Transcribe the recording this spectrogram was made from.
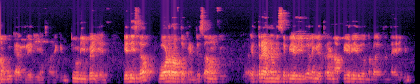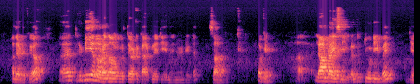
നമുക്ക് കാൽക്കുലേറ്റ് ചെയ്യാൻ സാധിക്കും. Two D by N N is the order of the fringes അത് നമുക്ക് എത്ര എണ്ണം ഡിസപ്പിയർ ചെയ്തു അല്ലെങ്കിൽ എത്ര എണ്ണം അപ്പിയർ ചെയ്തു എന്നുള്ളതിൽ എന്തായിരിക്കും അതെടുക്കുക ഡി എന്ന് പറയുന്നത് നമുക്ക് കൃത്യമായിട്ട് കാൽക്കുലേറ്റ് ചെയ്യുന്നതിന് വേണ്ടിയിട്ട് സാധിക്കും okay lambda is equal to two D by J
